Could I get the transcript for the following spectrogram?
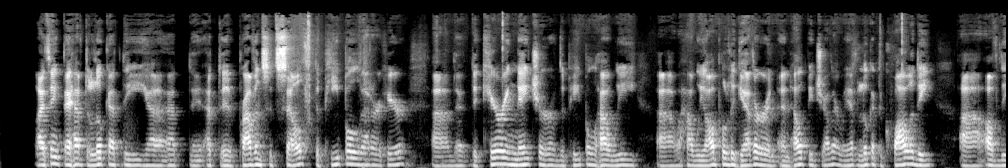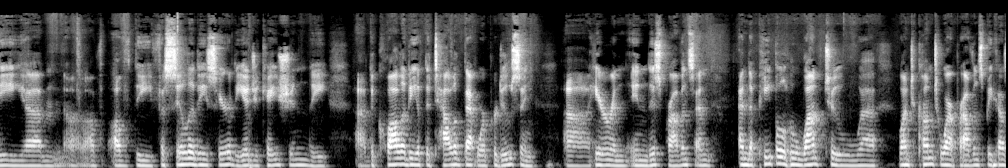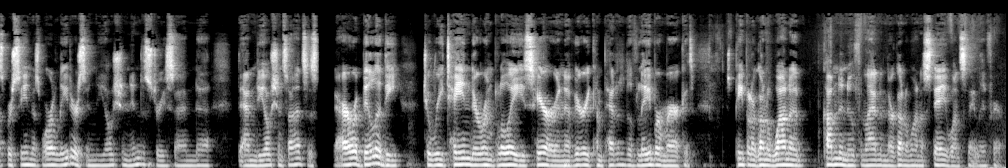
I think they have to look at the uh, at the at the province itself, the people that are here, uh, the the caring nature of the people, how we uh, how we all pull together and, and help each other. We have to look at the quality uh, of the um, uh, of of the facilities here, the education, the uh, the quality of the talent that we're producing here in in this province, and and the people who want to uh, want to come to our province because we're seen as world leaders in the ocean industries and uh, and the ocean sciences. Our ability to retain their employees here in a very competitive labor market, people are going to want to come to Newfoundland and they're going to want to stay once they live here.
